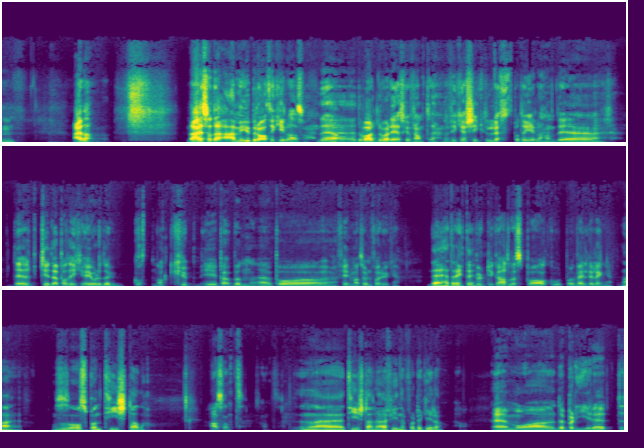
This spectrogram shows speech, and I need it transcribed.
Mm. Nei da. Nei, så det er mye bra tequila, altså. Det, Ja. det, var, det var det jeg skulle fram til. Nå fikk jeg skikkelig lyst på tequila. Det, det tyder på at jeg ikke gjorde det godt nok i puben eh, på firmaturen forrige uke. Det er helt riktig. Burde ikke hatt lyst på alkohol på veldig lenge. Nei. Også, også på en tirsdag, da. Ja, sant. sant. Eh, Tirsdag er fine for tequila. Jeg må, det blir et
